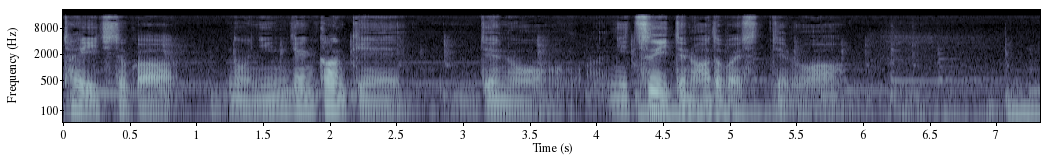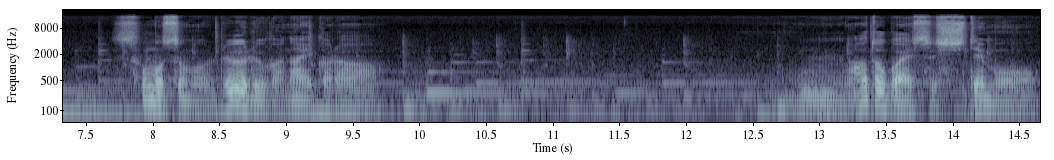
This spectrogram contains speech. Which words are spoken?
対1とかの人間関係でのについてのアドバイスっていうのはそもそもルールがないからうんアドバイスしても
